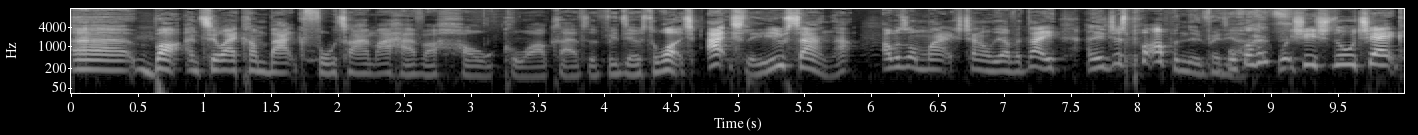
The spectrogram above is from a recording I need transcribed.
Uh, but until I come back full time, I have a whole cool archives of videos to watch. Actually, you saying that, I was on Mike's channel the other day, and he just put up a new video, What? which you should all check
